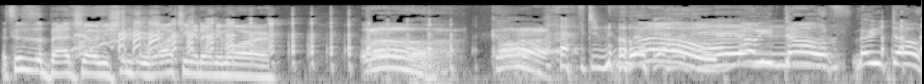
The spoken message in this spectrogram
this is a bad show and you shouldn't be watching it anymore. Oh, God. I have to know. No, no, you don't. No, you don't.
